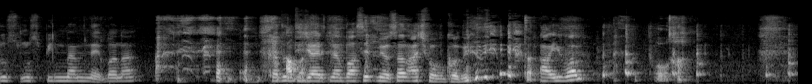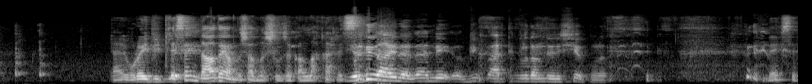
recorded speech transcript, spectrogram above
Rus mus bilmem ne bana kadın Ama- ticaretinden bahsetmiyorsan açma bu konuyu diye. Hayvan. Oha. Yani burayı biplesen daha da yanlış anlaşılacak Allah kahretsin. Aynen hani artık buradan dönüş yok Murat. Neyse.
